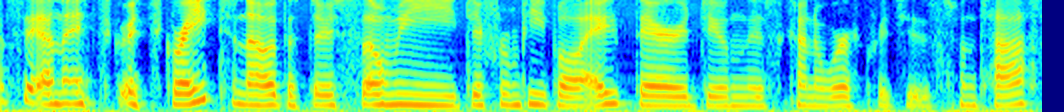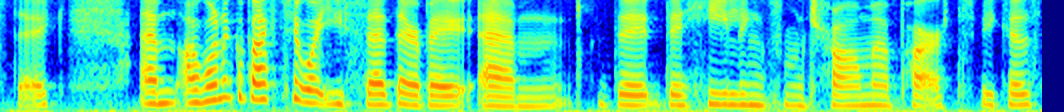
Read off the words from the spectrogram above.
Absolutely, and it's it's great to know that there's so many different people out there doing this kind of work, which is fantastic. Um, I want to go back to what you said there about um the the healing from trauma part because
